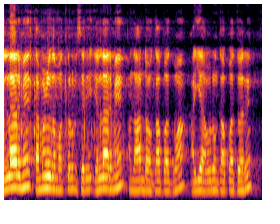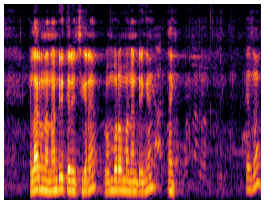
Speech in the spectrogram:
எல்லாருமே தமிழக மக்களும் சரி எல்லாருமே அந்த ஆண்டவன் காப்பாற்றுவான் ஐயா அவரும் காப்பாற்றுவார் எல்லாருக்கும் நான் நன்றி தெரிவிச்சுக்கிறேன். ரொம்ப ரொம்ப நன்றிங்க. தேங்க் ஏன் சார்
